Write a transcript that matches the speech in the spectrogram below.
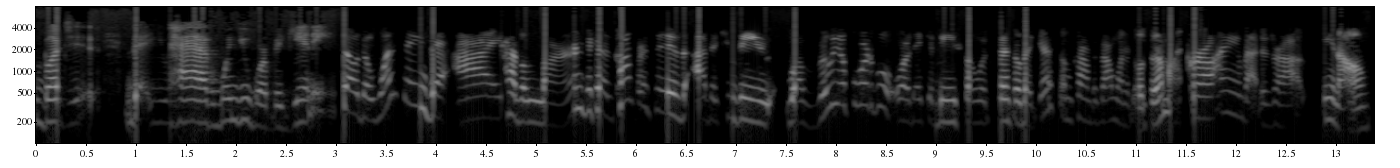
budget that you have when you were beginning? So the one thing that I have learned because conferences either can be well really affordable or they can be so expensive. Like there's some conference I want to go to. I'm like, girl, I ain't about to drop, you know,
